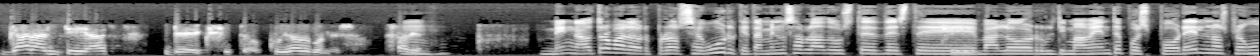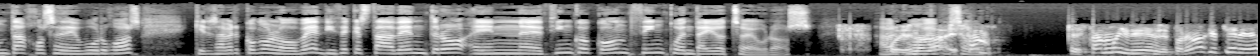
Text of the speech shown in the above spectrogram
garantías de éxito. Cuidado con eso. Está bien. Venga, otro valor, Prosegur, que también nos ha hablado usted de este valor últimamente, pues por él nos pregunta José de Burgos, quiere saber cómo lo ve, dice que está adentro en 5,58 eh, euros. A ver pues está, está, muy bien. El problema que tiene,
